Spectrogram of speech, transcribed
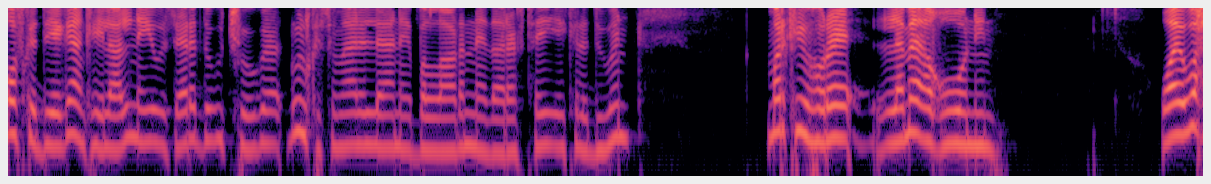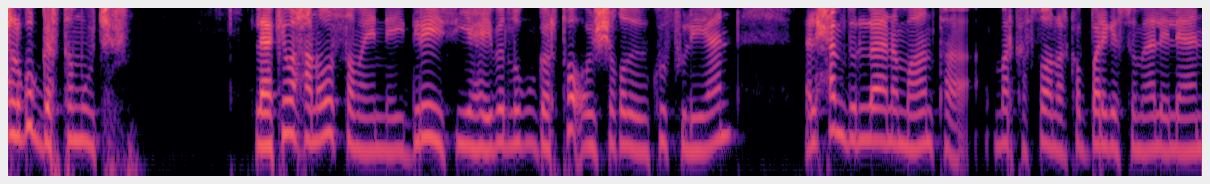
qofka deegaanka ilaalinaya wasaaradda u jooga dhulka somalilan ee ballaaraneed aragtay ee kala duwan markii hore lama aqoonin. Waayo wax lagu garta muu jirin. Laakiin waxaan uu samaynay dirays iyo haybad lagu garto oo shaqadooda ku fuliyaan. Alxamdulilahna maanta markastoon arka bariga somalilan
